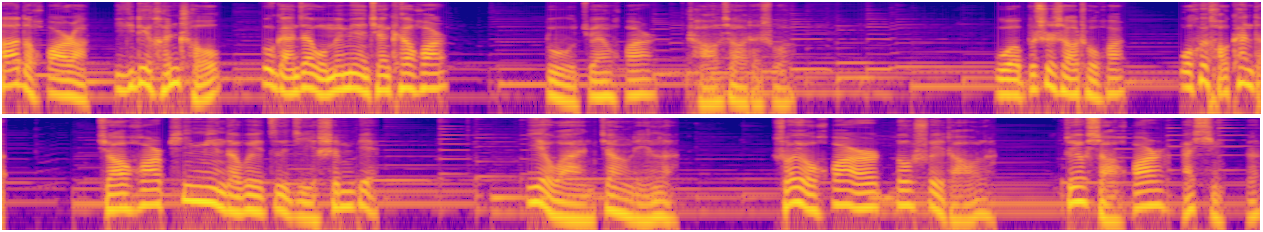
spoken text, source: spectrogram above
它的花啊，一定很丑，不敢在我们面前开花。”杜鹃花嘲笑着说：“我不是小丑花，我会好看的。”小花拼命地为自己申辩。夜晚降临了，所有花儿都睡着了，只有小花还醒着，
